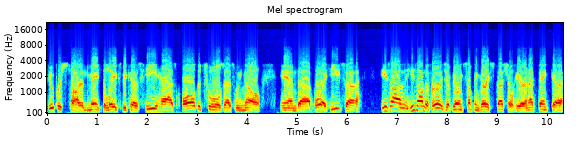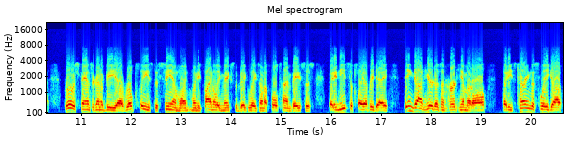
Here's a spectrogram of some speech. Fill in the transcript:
duper star in the major leagues because he has all the tools, as we know. And uh, boy, he's uh, he's on he's on the verge of doing something very special here. And I think uh, Brewers fans are going to be uh, real pleased to see him when when he finally makes the big leagues on a full time basis. But he needs to play every day. Being down here doesn't hurt him at all. But he's tearing this league up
